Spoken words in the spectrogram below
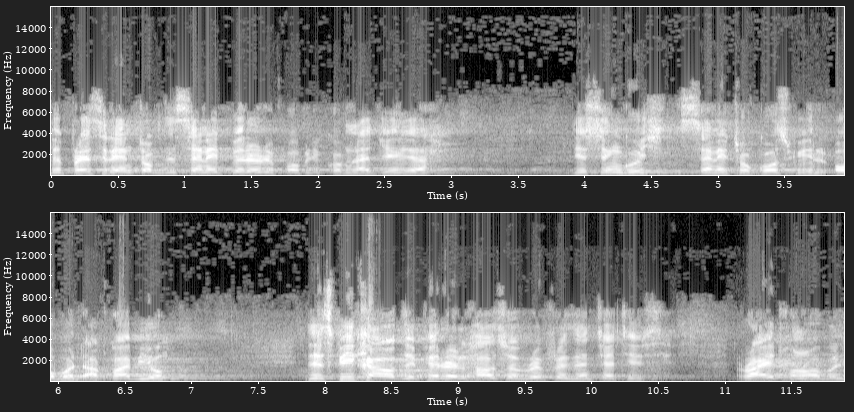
The President of the Senate, Federal Republic of Nigeria, distinguished Senator Godswill Obot Akpabio, the Speaker of the Federal House of Representatives, Right Honorable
